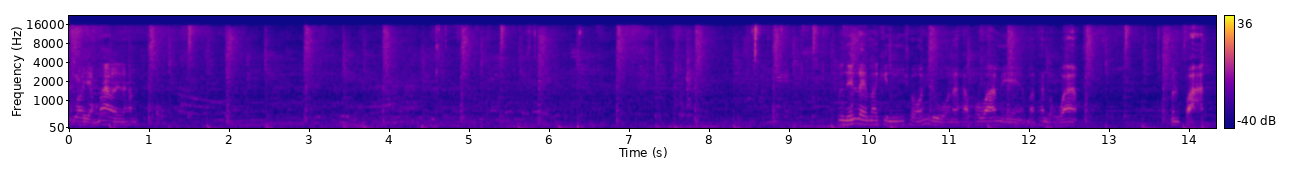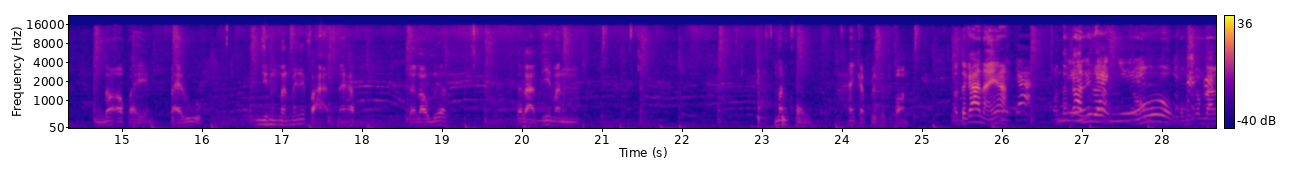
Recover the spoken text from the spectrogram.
อร่อยอย่างมากเลยนะครับ วันนี้เลยมากินโชว์ให้ดูนะครับ เพราะว่ามีบางท่านบอกว่า มันฝาดถึงต้องเอาไปแปรรูปจริงๆมันไม่ได้ฝาดนะครับ แต่เราเลือกตลาดที่มัน มั่นคงให้กับเกษตรกรเอาตะกร้าไหนอะเอาตะกร้านี่เลยโอ้ผมกำลัง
